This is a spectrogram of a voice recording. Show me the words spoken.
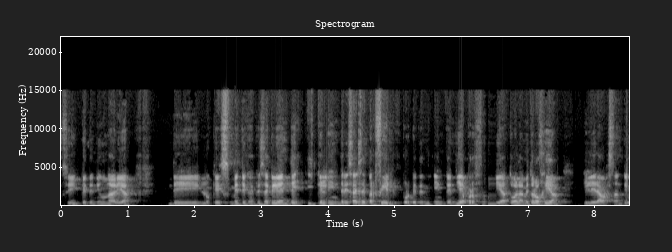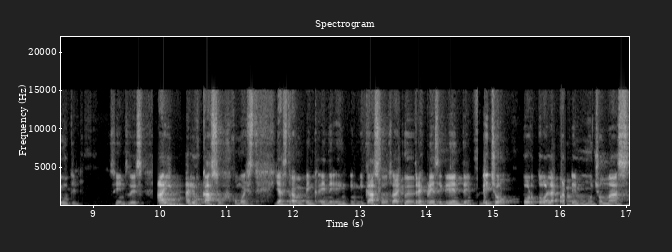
¿sí? Que tenía un área de lo que es métrica de experiencia cliente y que le interesaba ese perfil, porque entendía a profundidad toda la metodología y le era bastante útil. ¿sí? Entonces, hay varios casos como este, y hasta en, mi caso, o sea, yo entré experiencia de cliente, de hecho, por toda la parte mucho más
